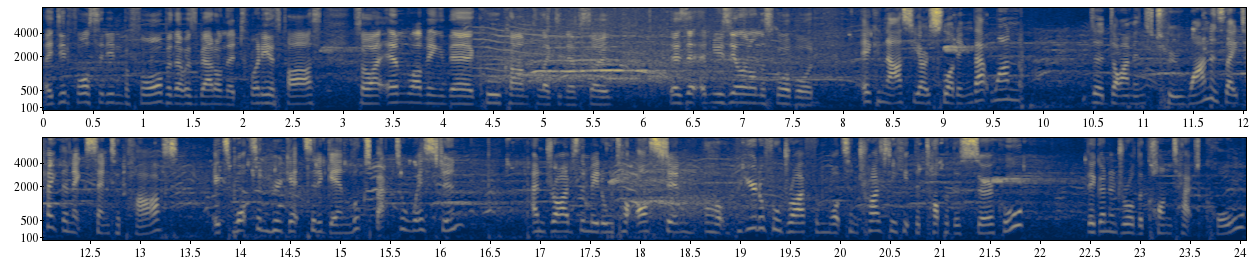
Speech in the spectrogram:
they did force it in before, but that was about on their 20th pass. So I am loving their cool, calm collectedness. So there's a, New Zealand on the scoreboard. Ekenasio slotting that one. The Diamonds 2 1 as they take the next centre pass. It's Watson who gets it again, looks back to Weston and drives the middle to Austin. Oh, beautiful drive from Watson, tries to hit the top of the circle. They're going to draw the contact call.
